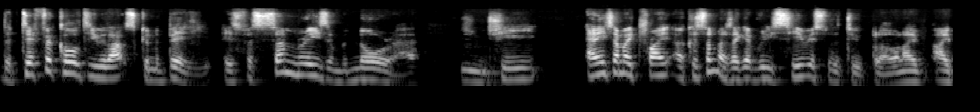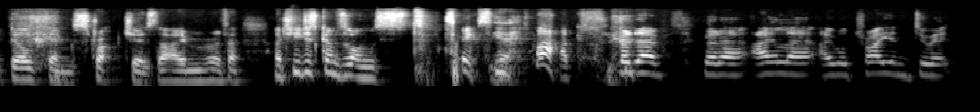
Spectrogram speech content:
The difficulty with that's going to be is for some reason with Nora, mm. she anytime I try, because sometimes I get really serious with the Duplo and I, I build things, structures that I'm, and she just comes along and takes it yeah. apart. But um, but uh, I'll uh, I will try and do it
